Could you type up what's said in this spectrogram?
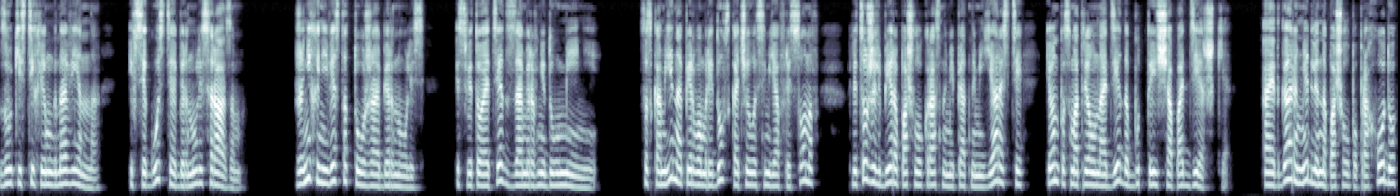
Звуки стихли мгновенно, и все гости обернулись разом. Жених и невеста тоже обернулись, и святой отец замер в недоумении. Со скамьи на первом ряду вскочила семья фрисонов, лицо Жильбера пошло красными пятнами ярости, и он посмотрел на деда, будто ища поддержки. А Эдгар медленно пошел по проходу,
